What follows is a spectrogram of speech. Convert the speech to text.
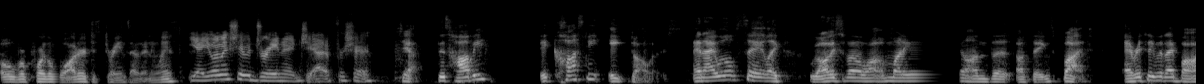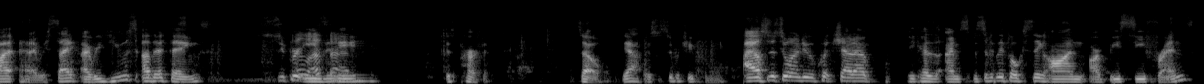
over pour the water, it just drains out anyways. Yeah, you want to make sure you have drainage. Yeah, for sure. Yeah, this hobby, it cost me eight dollars. And I will say, like, we always spend a lot of money on the on things, but everything that I bought and I recycle, I reuse other things, super I love that. easy, is perfect. So yeah, this was super cheap for me. I also just want to do a quick shout out because I'm specifically focusing on our BC friends.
